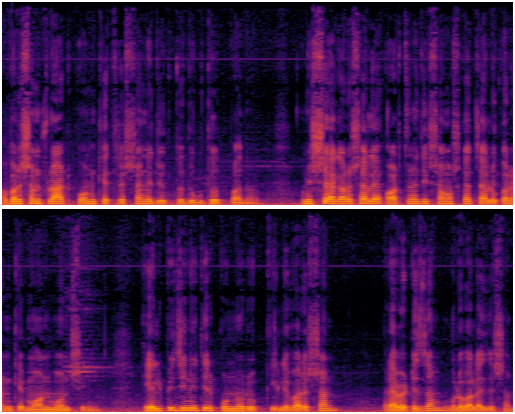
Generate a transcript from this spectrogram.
Operation flood কোন ক্ষেত্রের সঙ্গে যুক্ত? দুগ্ধ উৎপাদন। উনিশশো এগারো সালে অর্থনৈতিক সংস্কার চালু করেন কে? মনমোহন সিং। এলপিজি নীতির পূর্ণরূপ কি? Liberation privatism globalisation.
